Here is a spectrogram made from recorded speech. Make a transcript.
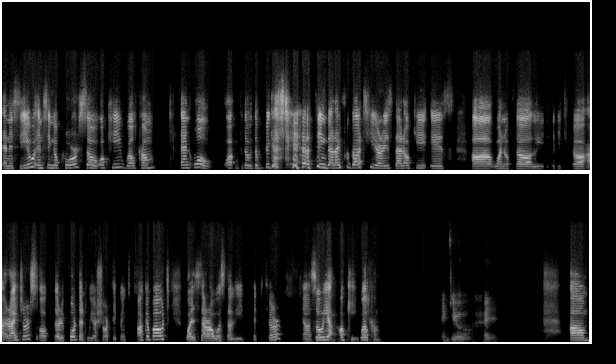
NUS in Singapore. So, Okky, welcome. And whoa, uh, the, the biggest thing that I forgot here is that Okky is uh, one of the lead uh, writers of the report that we are shortly going to talk about, while Sarah was the lead editor. Uh, so yeah, okay, welcome. Thank you. Hi. Um,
